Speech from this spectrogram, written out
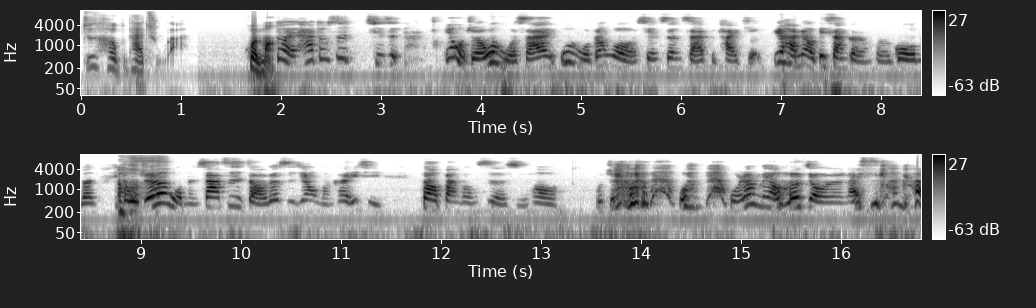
就是喝不太出来，会吗？对，它就是其实。因为我觉得问我实在问我跟我先生实在不太准，因为还没有第三个人喝过。我们 我觉得我们下次找一个时间，我们可以一起到办公室的时候，我觉得我我让没有喝酒的人来试看看。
